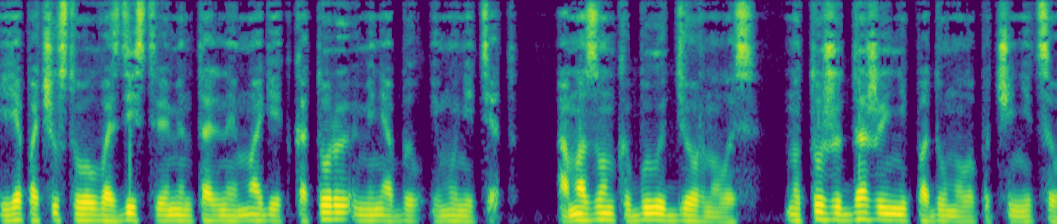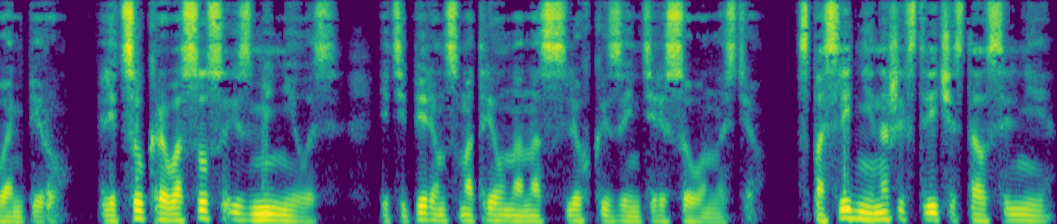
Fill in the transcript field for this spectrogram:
и я почувствовал воздействие ментальной магии, к которой у меня был иммунитет. Амазонка было дернулась, но тоже даже и не подумала подчиниться вампиру. Лицо кровососа изменилось, и теперь он смотрел на нас с легкой заинтересованностью. С последней нашей встречи стал сильнее.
